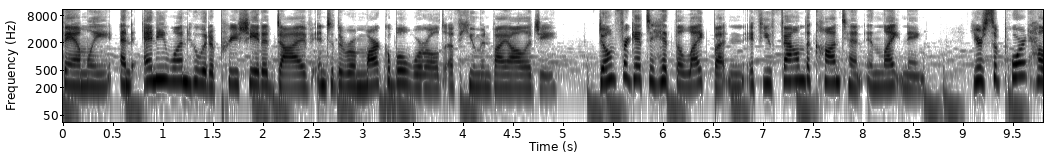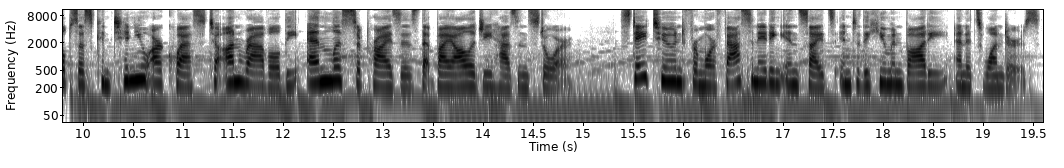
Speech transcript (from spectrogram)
family, and anyone who would appreciate a dive into the remarkable world of human biology. Don't forget to hit the like button if you found the content enlightening. Your support helps us continue our quest to unravel the endless surprises that biology has in store. Stay tuned for more fascinating insights into the human body and its wonders.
